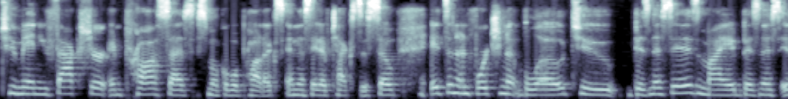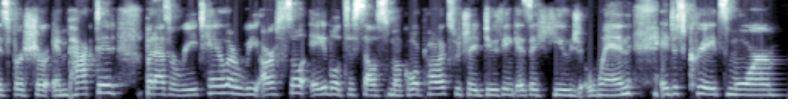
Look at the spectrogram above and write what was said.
to manufacture and process smokable products in the state of Texas. So it's an unfortunate blow to businesses. My business is for sure impacted, but as a retailer, we are still able to sell smokable products, which I do think is a huge win. It just creates more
